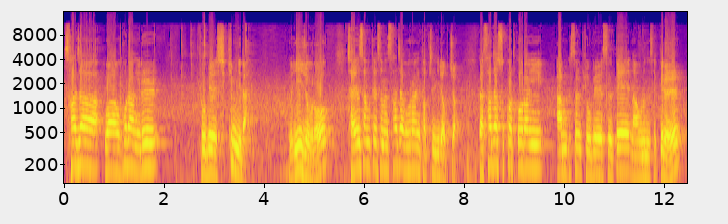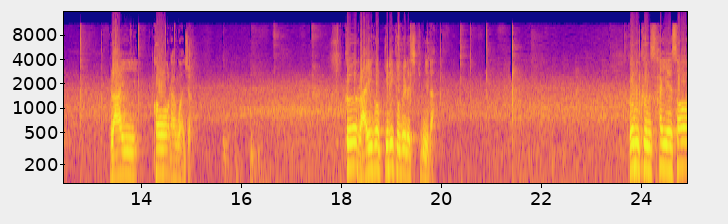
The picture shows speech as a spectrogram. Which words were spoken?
사자와 호랑이를 교배시킵니다. 인위적으로. 자연 상태에서는 사자가 호랑이 덮칠 일이 없죠. 그러니까 사자 수컷과 호랑이 암컷을 교배했을 때 나오는 새끼를 라이거라고 하죠. 그 라이거끼리 교배를 시킵니다. 그럼 그 사이에서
